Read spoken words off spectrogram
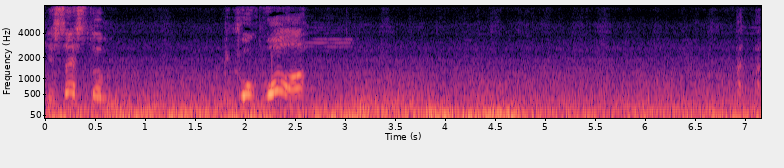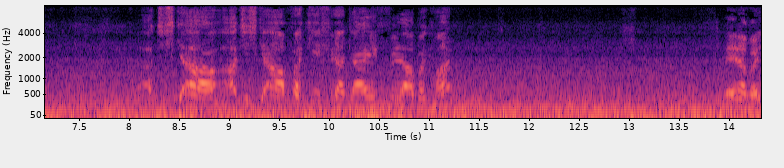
your system with cold water, I just get a, I just get a Vicky for a guy for a big van. Anyway,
